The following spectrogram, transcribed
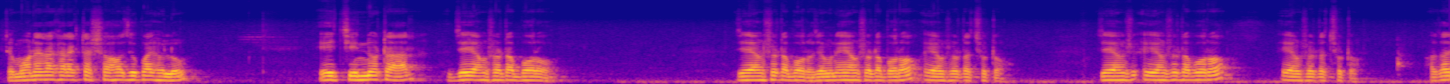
এটা মনে রাখার একটা সহজ উপায় হলো, এই চিহ্নটার যে অংশটা বড়, যে অংশটা বড়, যেমন এই অংশটা বড়, এই অংশটা ছোট, যে অংশ, এই অংশটা বড়, এই অংশটা ছোট। অর্থাৎ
